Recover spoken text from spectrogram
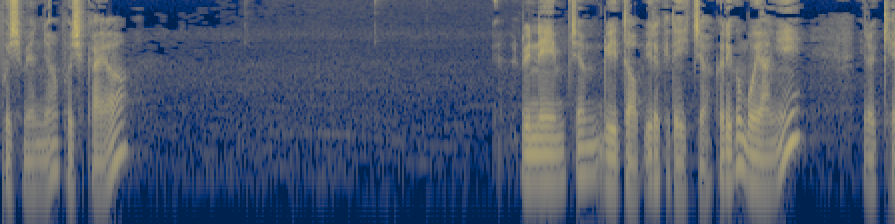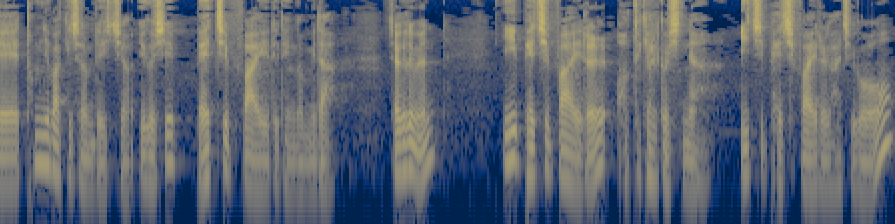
보시면요. 보실까요? rename.readup 이렇게 돼 있죠. 그리고 모양이 이렇게 톱니바퀴처럼 되어 있죠. 이것이 배치 파일이 된 겁니다. 자, 그러면 이 배치 파일을 어떻게 할 것이냐? 이 배치 파일을 가지고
